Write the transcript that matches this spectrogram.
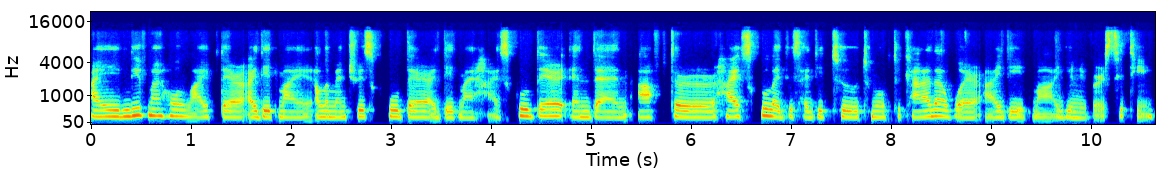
I lived my whole life there. I did my elementary school there. I did my high school there, and then after high school, I decided to to move to Canada, where I did my university.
